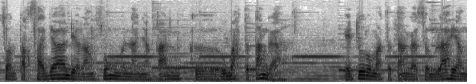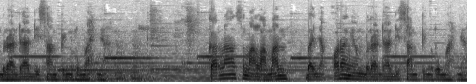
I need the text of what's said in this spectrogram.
sontak saja dia langsung menanyakan ke rumah tetangga yaitu rumah tetangga sebelah yang berada di samping rumahnya karena semalaman banyak orang yang berada di samping rumahnya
